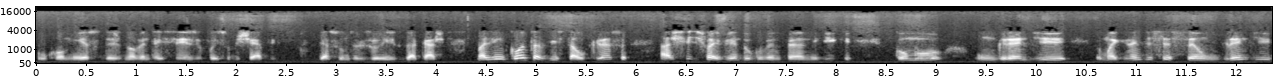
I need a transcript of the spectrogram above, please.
o começo, desde 96, eu fui subchefe de assuntos jurídicos da Caixa. Mas enquanto a vista alcança, a gente vai vendo o governo Fernando Henrique como um grande, uma grande exceção, um grande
